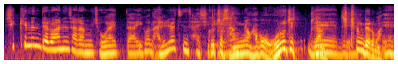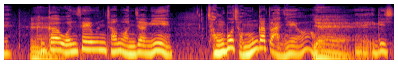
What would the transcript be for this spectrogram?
시키는 대로 하는 사람을 좋아했다. 이건 알려진 사실이에요. 그렇죠 상명하고 오로지 그냥 네, 네. 시키는 대로만 예. 예. 그러니까 원세훈 전 원장이 정보 전문가도 아니에요. 예. 예, 이게 시-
